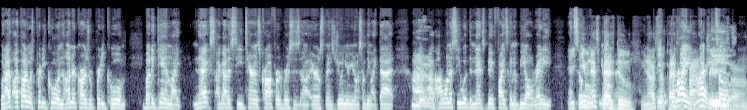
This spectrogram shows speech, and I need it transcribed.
But I, I thought it was pretty cool, and the undercards were pretty cool. But again, like next, I got to see Terrence Crawford versus uh, Errol Spence Jr. You know, something like that. Uh, I, I want to see what the next big fight's going to be already. And so even that's you know, past due. You know, that's a past right, prime, right. too, So- so,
